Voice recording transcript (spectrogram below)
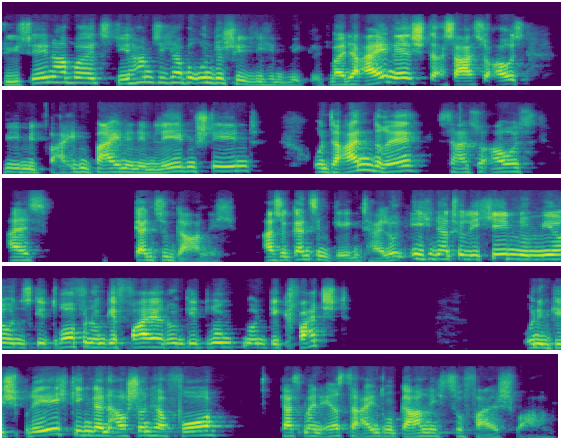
die sehen aber jetzt, die haben sich aber unterschiedlich entwickelt. Weil der eine sah so aus wie mit beiden Beinen im Leben stehend und der andere sah so aus als ganz und gar nicht. Also ganz im Gegenteil. Und ich natürlich hin und mir uns getroffen und gefeiert und getrunken und gequatscht. Und im Gespräch ging dann auch schon hervor, dass mein erster Eindruck gar nicht so falsch war.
